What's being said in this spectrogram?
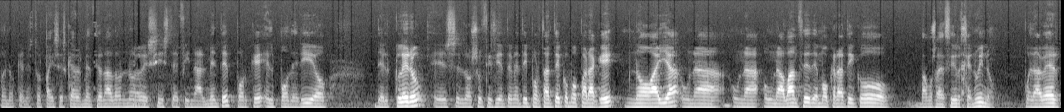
Bueno, que en estos países que has mencionado no existe finalmente porque el poderío del clero es lo suficientemente importante como para que no haya una, un avance democrático, vamos a decir, genuino. Puede haber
